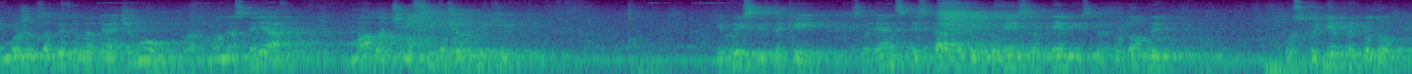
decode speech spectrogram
І можемо запитувати, а чому в монастирях мало ченців, чоловіків? І вислів такий слов'янський, сказаний колись одним із преподобних Господє преподобний.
